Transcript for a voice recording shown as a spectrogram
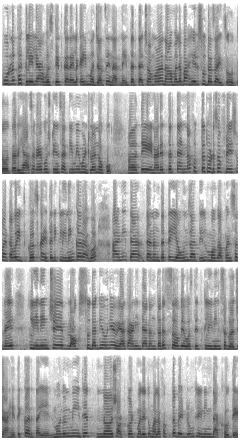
पूर्ण थकलेल्या अवस्थेत करायला काही मजाच येणार नाही. तर त्याच्यामुळं ना आम्हाला बाहेर सुद्धा जायचं होतं. तर ह्या सगळ्या गोष्टींसाठी मी म्हटलं नको. ते येणार आहेत. तर त्यांना फक्त थोडंसं फ्रेश वाटावं इतकंच काहीतरी क्लिनिंग करावं आणि त्या त्यानंतर ते येऊन जातील. मग आपण सगळे क्लिनिंगचे व्लॉग्स सुद्धा घेऊन येऊयात आणि त्यानंतरच व्यवस्थित क्लिनिंग सगळं जे आहे ते करता येईल. म्हणून मी इथे न शॉर्टकटमध्ये तुम्हाला फक्त बेडरूम क्लिनिंग दाखवते.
